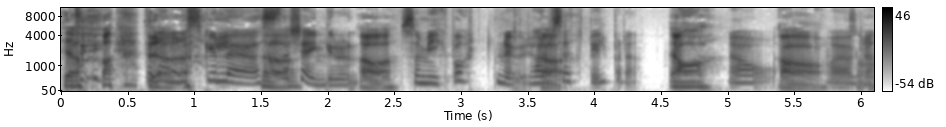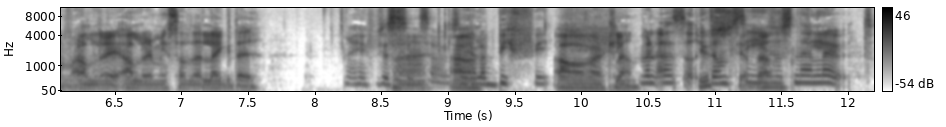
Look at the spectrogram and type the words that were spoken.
Ja, Den det här är det. muskulösa Ja. kängurun Ja, som gick bort nu. Har Ja. du sett bild på den? ja, Ja. ja, som aldrig, aldrig missade lägg dig. Nej, precis. Nej. Så, Ja. jävla biffig. Ja, verkligen. Men alltså, Just de ser ju så snälla ut.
